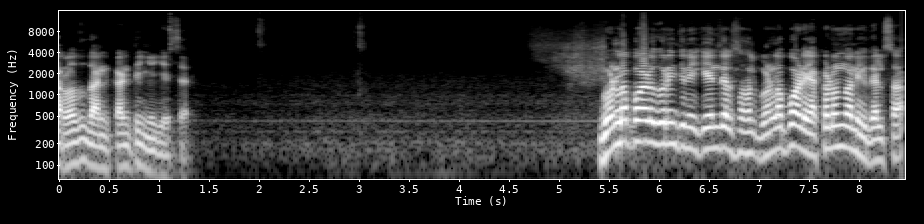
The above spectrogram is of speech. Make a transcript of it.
ఆ రోజు దాన్ని కంటిన్యూ చేశారు. గుండ్లపాడు గురించి నీకేం తెలుసు? అసలు గుండ్లపాడు ఎక్కడుందో నీకు తెలుసా?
